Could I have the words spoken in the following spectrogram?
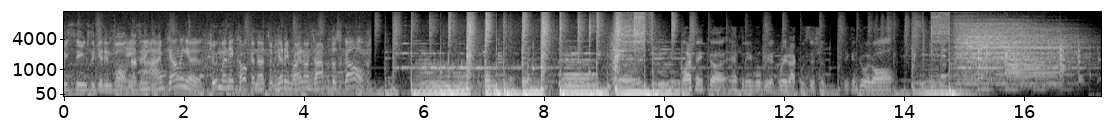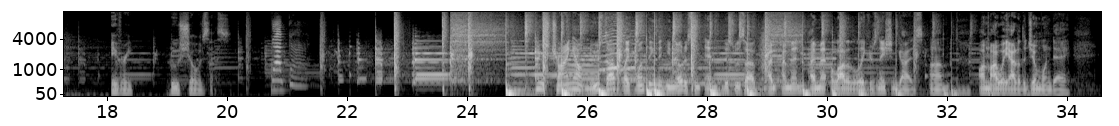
Always seems to get involved, doesn't he? I'm telling you, too many coconuts have hit him right on top of the skull. Well, I think uh, Anthony will be a great acquisition. He can do it all. Avery, whose show is this? He was trying out new stuff. Like one thing that you noticed, and, and this was uh, I, I met I met a lot of the Lakers Nation guys um, on my way out of the gym one day,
